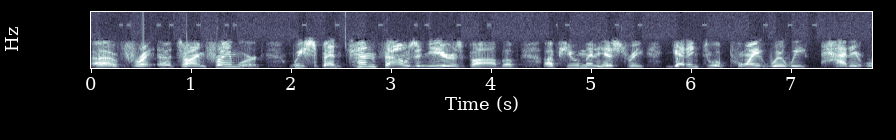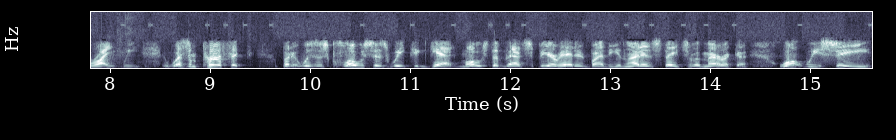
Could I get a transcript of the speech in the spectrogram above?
uh, fra- uh, time framework. We spent 10,000 years, Bob, of, of human history getting to a point where we had it right. We, it wasn't perfect, but it was as close as we could get. Most of that spearheaded by the United States of America. What we see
